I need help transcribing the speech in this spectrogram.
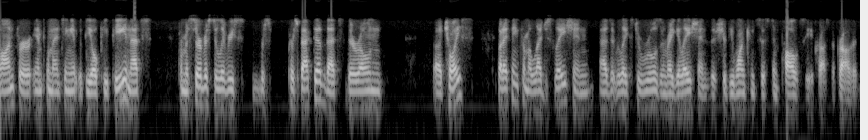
on for implementing it with the OPP, and that's from a service delivery perspective, that's their own uh, choice. But I think from a legislation, as it relates to rules and regulations, there should be one consistent policy across the province,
